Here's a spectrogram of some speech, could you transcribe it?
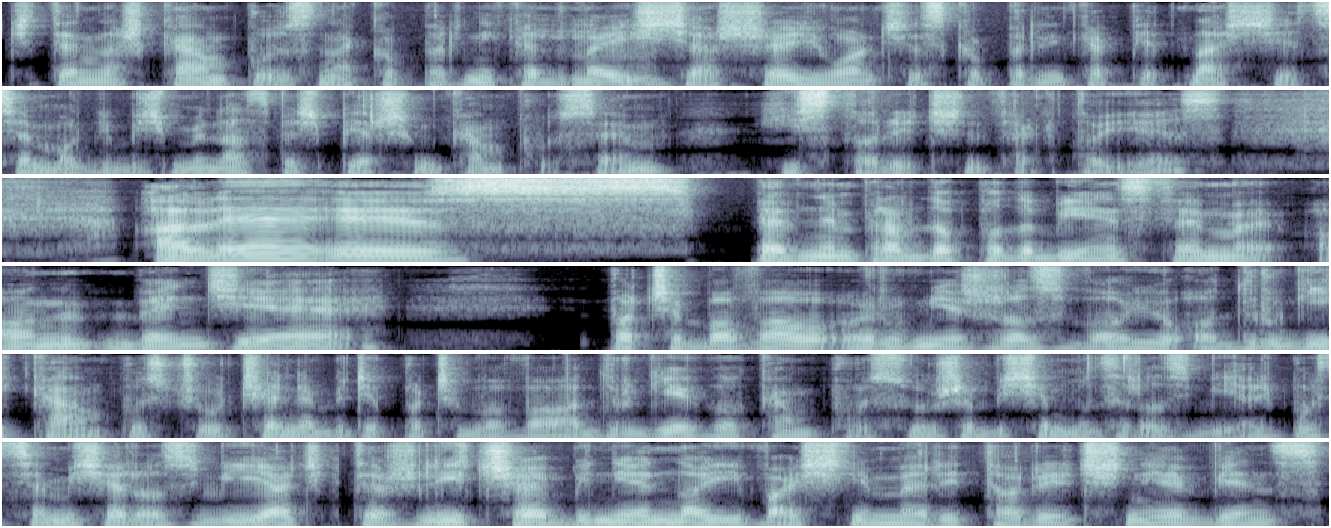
Czy ten nasz kampus na Kopernika 26 mhm. łącznie z Kopernika 15C moglibyśmy nazwać pierwszym kampusem historyczny, tak to jest, ale y, z pewnym prawdopodobieństwem on będzie potrzebował również rozwoju o drugi kampus, czy uczelnia będzie potrzebowała drugiego kampusu, żeby się móc rozwijać, bo chcemy się rozwijać też liczebnie, no i właśnie merytorycznie, więc,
